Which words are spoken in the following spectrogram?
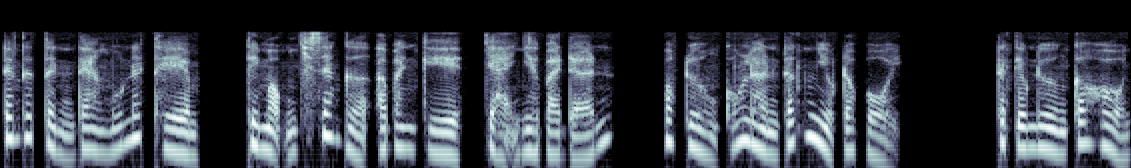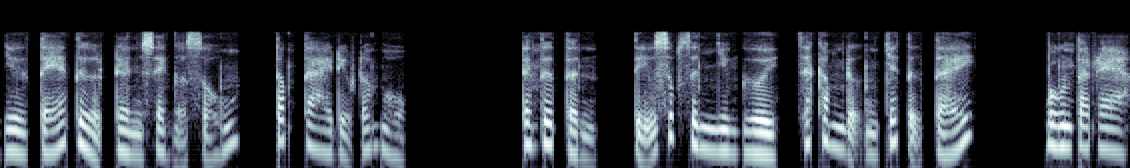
Đang tới tình đang muốn nói thêm, thì mộng chiếc xe ngựa ở bên kia chạy như bay đến, bóc đường cuốn lên rất nhiều đau bụi. Trang kiểu nương có hồ như té từ trên xe ngựa xuống, tóc tai đều rối một. Đang tư tình, tiểu xúc sinh như người sẽ không được chết tử tế. Buông ta ra,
